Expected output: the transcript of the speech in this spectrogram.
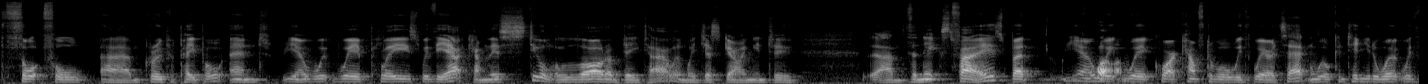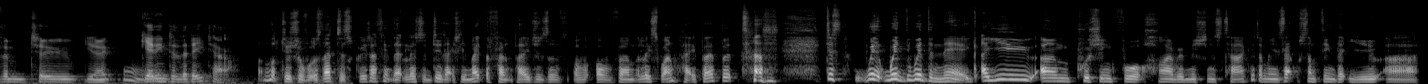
thoughtful um, group of people, and you know we, we're pleased with the outcome. There's still a lot of detail, and we're just going into um, the next phase, but you know Well- we, we're quite comfortable with where it's at, and we'll continue to work with them to you know get into the detail. I'm not too sure if it was that discreet. I think that letter did actually make the front pages of, of, of um, at least one paper. But um, just with, with with the neg, are you um, pushing for higher emissions target? I mean, is that something that you are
